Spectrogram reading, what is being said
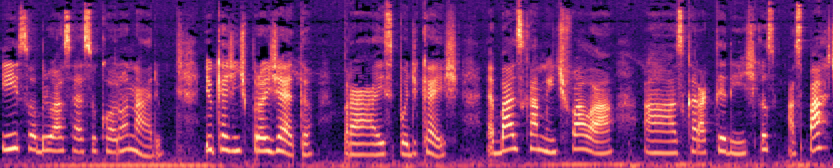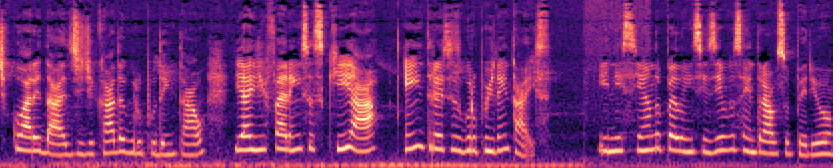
e sobre o acesso coronário. E o que a gente projeta para esse podcast é basicamente falar as características, as particularidades de cada grupo dental e as diferenças que há entre esses grupos dentais. Iniciando pelo incisivo central superior,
